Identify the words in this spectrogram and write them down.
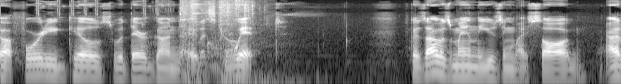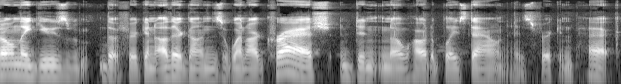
Got 40 kills with their gun equipped. Because I was mainly using my SOG. I'd only use the freaking other guns when our Crash didn't know how to place down his freaking pack.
